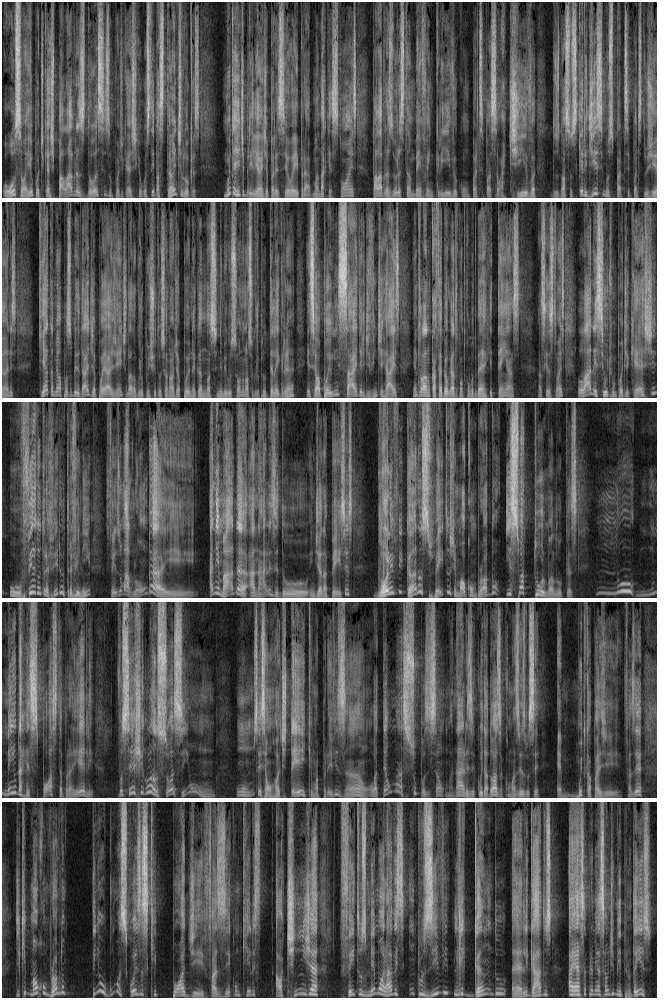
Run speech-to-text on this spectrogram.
Ouçam aí o podcast Palavras Doces, um podcast que eu gostei bastante, Lucas. Muita gente brilhante apareceu aí para mandar questões. Palavras Duras também foi incrível, com participação ativa dos nossos queridíssimos participantes do Giannis que é também uma possibilidade de apoiar a gente lá no grupo institucional de apoio Negando Nosso Inimigo Sono, nosso grupo no Telegram. Esse é o apoio insider de 20 reais. Entra lá no cafébelgrado.com.br que tem as, as questões. Lá nesse último podcast, o filho do Trefilho, o Trefilinho, fez uma longa e animada análise do Indiana Pacers, glorificando os feitos de Malcolm Brogdon e sua turma, Lucas. No, no meio da resposta para ele, você lançou assim um um, não sei se é um hot take, uma previsão, ou até uma suposição, uma análise cuidadosa, como às vezes você é muito capaz de fazer, de que Malcolm Brogdon tem algumas coisas que pode fazer com que ele atinja feitos memoráveis, inclusive ligando, é, ligados a essa premiação de MIP, não tem isso?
